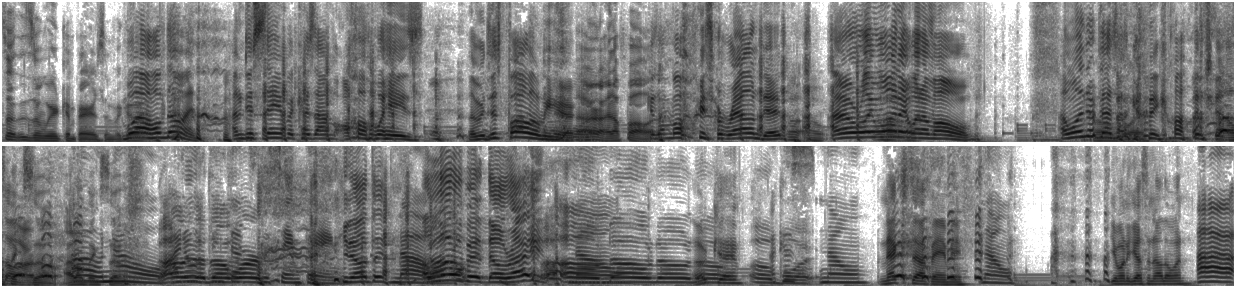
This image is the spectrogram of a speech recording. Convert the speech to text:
So this is a weird comparison. But Well, ahead. hold on. I'm just saying because I'm always. Let me just follow me here. All right, I'll follow. Because I'm always around it. I don't really want it when I'm home. I wonder if Oh, that's how boy. gynecologists I don't think so. I don't oh think so. no, I don't, think that's the same thing. You don't think? No. A little bit though, right? Oh, no, no, no. Okay. Oh, Because no, Next up, Amy. no. You want to guess another one? Uh,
